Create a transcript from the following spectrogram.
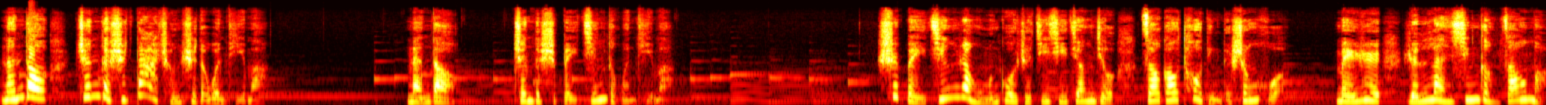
难道真的是大城市的问题吗？难道真的是北京的问题吗？是北京让我们过着极其将就、糟糕透顶的生活，每日人烂心更糟吗？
